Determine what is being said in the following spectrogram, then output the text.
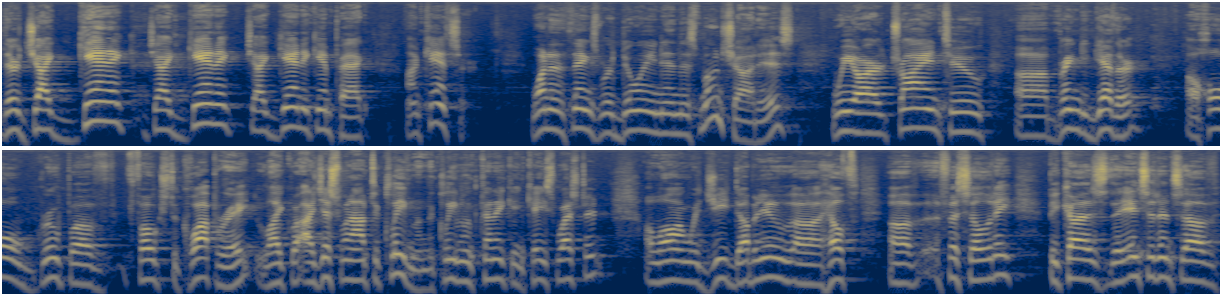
They're gigantic, gigantic, gigantic impact on cancer. One of the things we're doing in this moonshot is we are trying to uh, bring together a whole group of folks to cooperate. Like I just went out to Cleveland, the Cleveland Clinic in Case Western, along with GW uh, Health uh, Facility, because the incidence of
